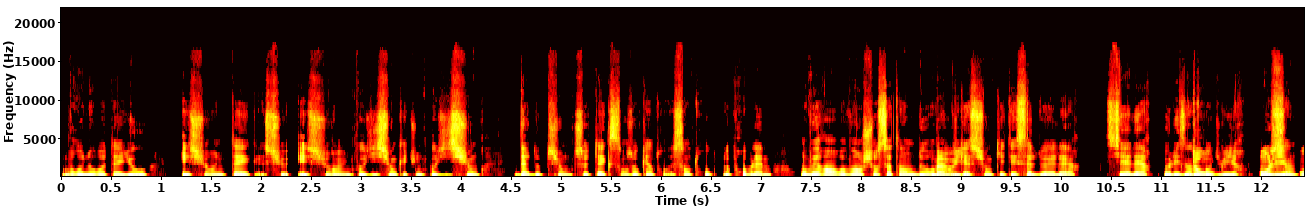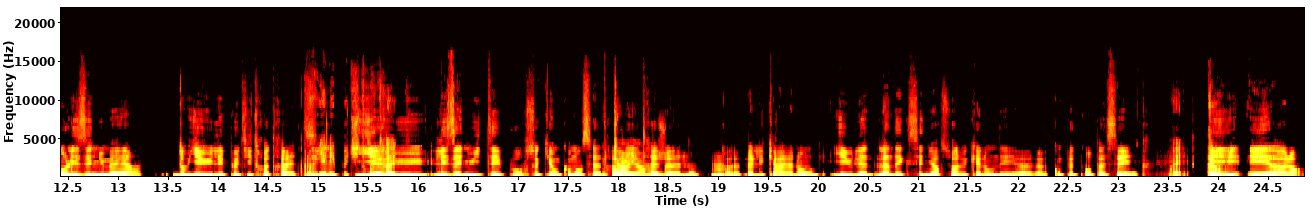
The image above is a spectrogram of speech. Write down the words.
Bruno Retailleau, est sur une, est sur une position qui est une position d'adoption de ce texte sans aucun sans trop de problème. On verra en revanche sur certains nombre de bah revendications qui étaient celles de LR, si LR peut les introduire. on, les, on les énumère il y a eu les petites retraites. il y a les petites Il y a eu les annuités pour ceux qui ont commencé à travailler très jeunes, hmm. qu'on appelle les carrières longues. Il y a eu l'index senior sur lequel on est euh, complètement passé. et, et euh, alors,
